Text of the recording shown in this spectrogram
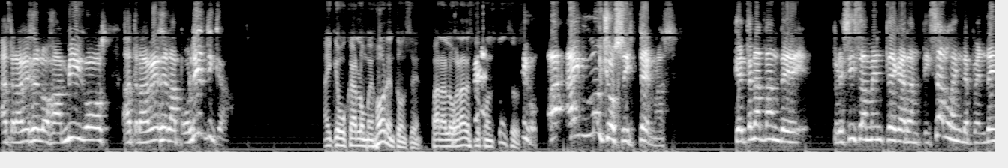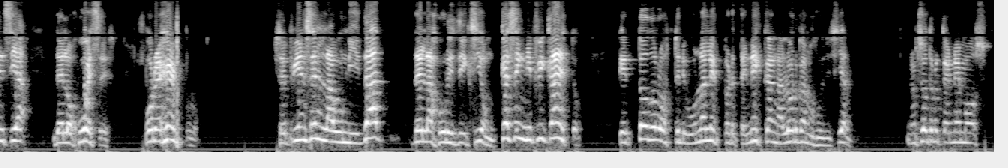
a través de los amigos, a través de la política. Hay que buscar lo mejor entonces para lograr estos consensos. hay muchos sistemas que tratan de precisamente garantizar la independencia de los jueces. Por ejemplo, se piensa en la unidad de la jurisdicción. ¿Qué significa esto? Que todos los tribunales pertenezcan al órgano judicial. Nosotros tenemos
